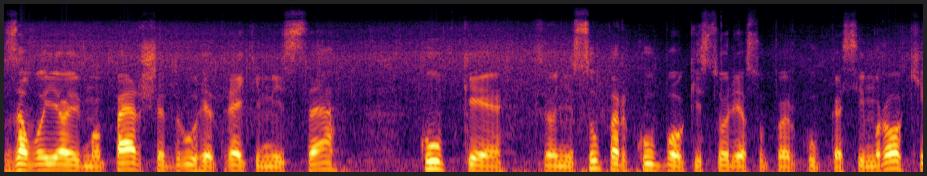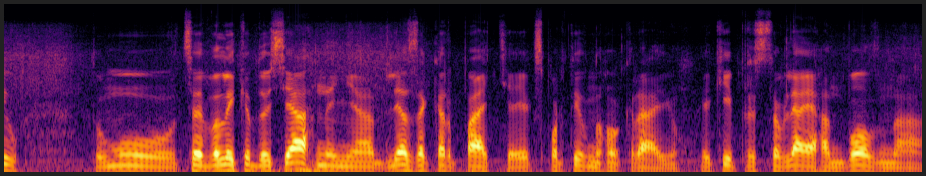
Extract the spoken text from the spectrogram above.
завоюємо перше, друге, третє місце. Кубки. Сьогодні суперкубок, історія суперкубка 7 років. Тому це велике досягнення для Закарпаття як спортивного краю, який представляє гандбол на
